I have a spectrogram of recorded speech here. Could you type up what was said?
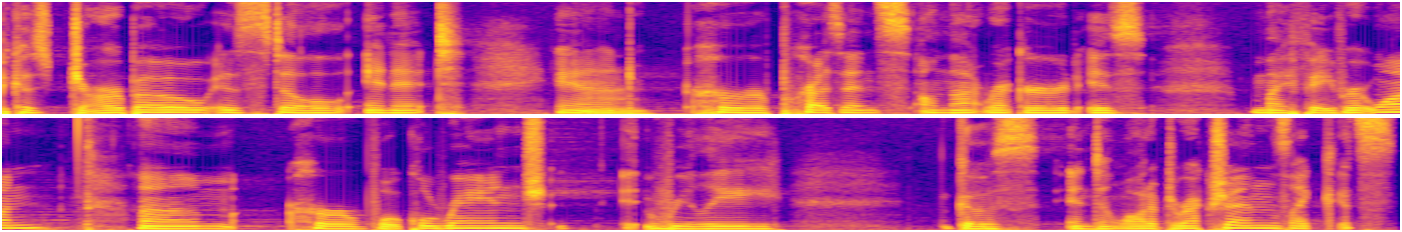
because Jarboe is still in it, and mm. her presence on that record is my favorite one. Um, her vocal range really goes into a lot of directions. Like it's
